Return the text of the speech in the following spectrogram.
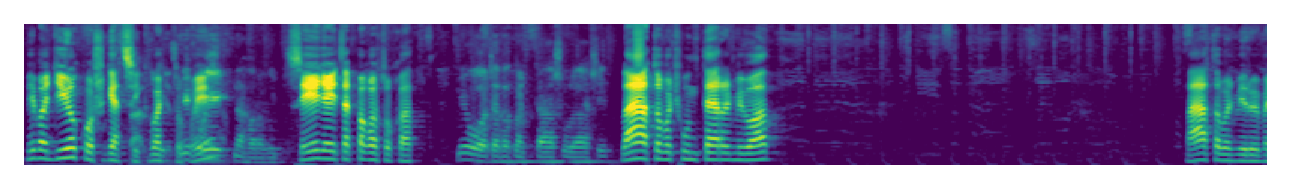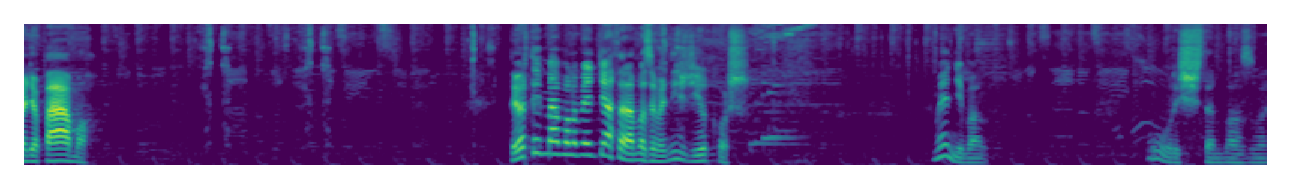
Mi van gyilkos gecik vagytok, mi? Ne haragudj. Szégyeljétek magatokat. Mi volt ez a nagy társulás itt? Látom, hogy Hunter, hogy mi van. Látom, hogy miről megy a pálma. Történt már valami egyáltalán azért, hogy nincs gyilkos? Mennyi van? Úristen, bazd meg.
